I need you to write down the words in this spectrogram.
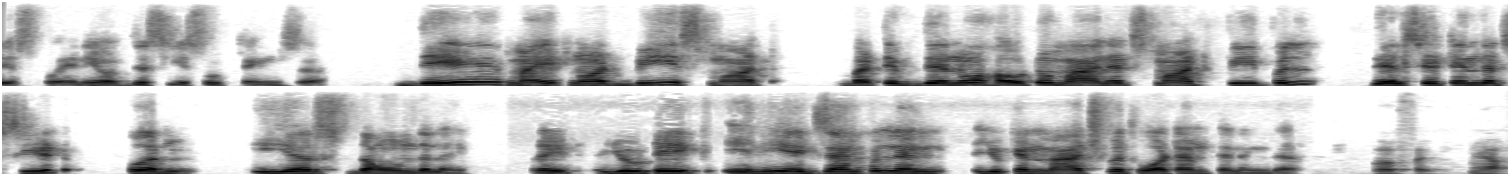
తీసుకో ఎనీ ఆఫ్ దిస్ ఈ suite things they might not be smart but if they know how to manage smart people they sit in that seat for years down the line right you take any example and you can match with what I'm telling that Perfect. Yeah.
